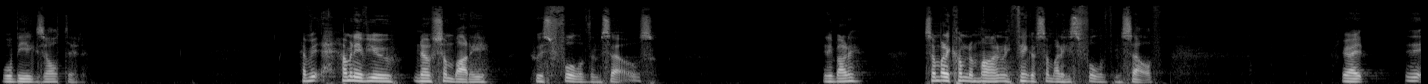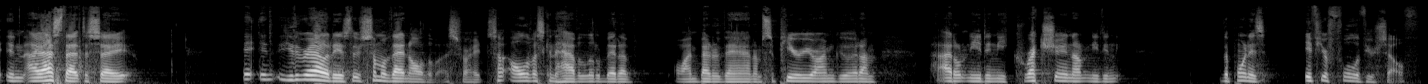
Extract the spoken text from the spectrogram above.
will be exalted. You, how many of you know somebody who is full of themselves? Anybody? Somebody come to mind when you think of somebody who's full of themselves. Right? And I ask that to say, the reality is there's some of that in all of us, right? So all of us can have a little bit of, oh, I'm better than, I'm superior, I'm good, I'm, I don't need any correction, I don't need any. The point is, if you're full of yourself,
